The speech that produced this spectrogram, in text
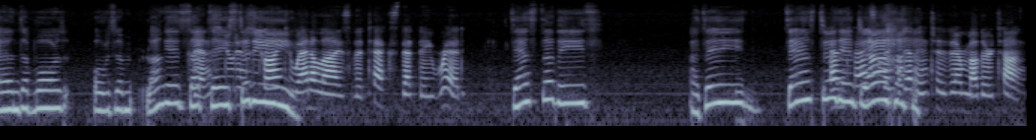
and the words of the language that then they students study. try to analyze the text that they read. Then studies. Uh, they, then and students translate ah, them into their mother tongue.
